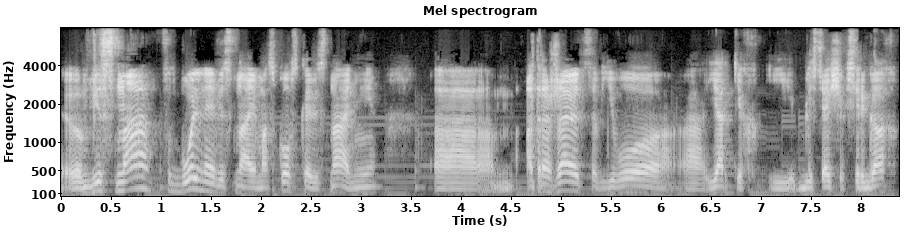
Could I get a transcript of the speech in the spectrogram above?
э, весна, футбольная весна и московская весна, они э, отражаются в его э, ярких и блестящих серьгах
